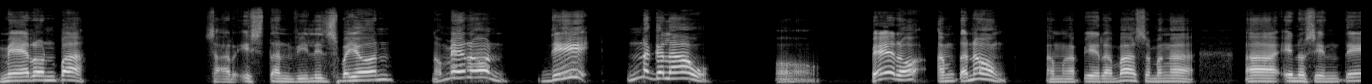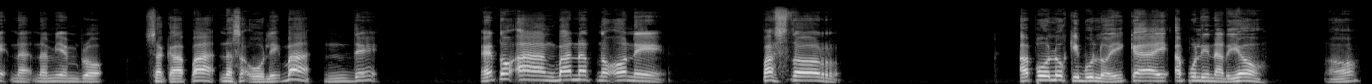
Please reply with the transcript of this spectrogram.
meron pa. Sa Aristan Village ba yon? No, meron. Di, nagalaw. Oh. Pero, ang tanong, ang mga pera ba sa mga ah, inosente na, na miyembro sa kapa, nasa uli ba? Hindi. Ito ang banat noon eh, Pastor Apollo Kibuloy kay Apolinario. No?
